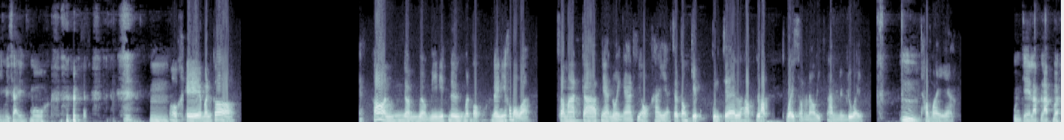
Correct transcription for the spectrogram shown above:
นี้ไม่ใช่โม อืม โอเค มันก็อ๋อเดี๋ยวเดี๋ยวมีนิดนึงมันบอก ในนี้เขาบอกว่าสมาร์ทการ์ดเนี่ยหน่วยงานที่ออกให้อะจะต้องเก็บกุญแจลับลับไว้สำเนาอีกอันหนึ่งด้วย อืมทำไมอะ กุญแจลับๆอะ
